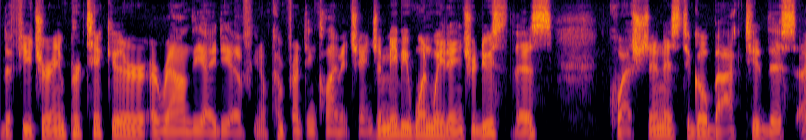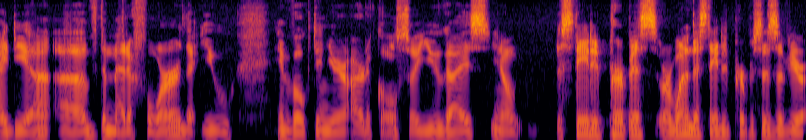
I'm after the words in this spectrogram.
the future in particular around the idea of you know confronting climate change. And maybe one way to introduce this question is to go back to this idea of the metaphor that you invoked in your article. So you guys you know the stated purpose or one of the stated purposes of your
